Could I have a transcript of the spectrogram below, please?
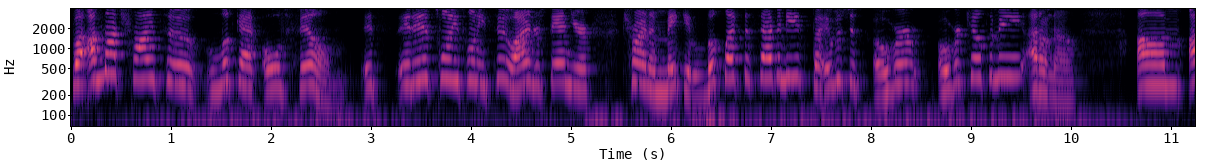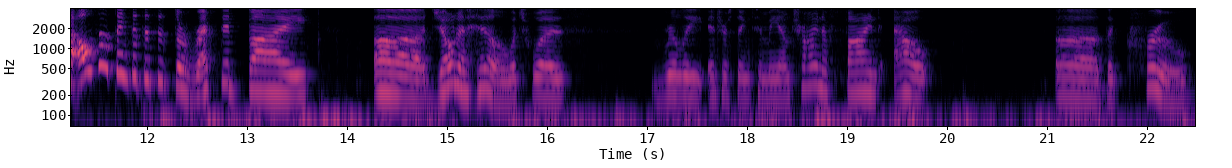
but i'm not trying to look at old film. It's it is 2022 i understand you're trying to make it look like the 70s but it was just over overkill to me. I don't know. Um i also think that this is directed by uh jonah hill which was really interesting to me. I'm trying to find out uh the crew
